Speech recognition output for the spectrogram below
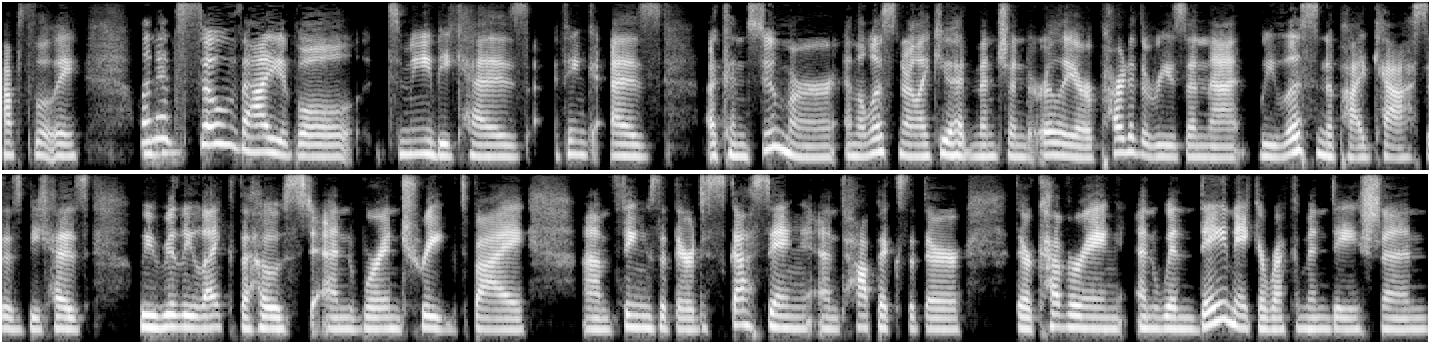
absolutely well, mm-hmm. and it's so valuable to me because i think as a consumer and a listener, like you had mentioned earlier, part of the reason that we listen to podcasts is because we really like the host and we're intrigued by um, things that they're discussing and topics that they're they're covering. And when they make a recommendation,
